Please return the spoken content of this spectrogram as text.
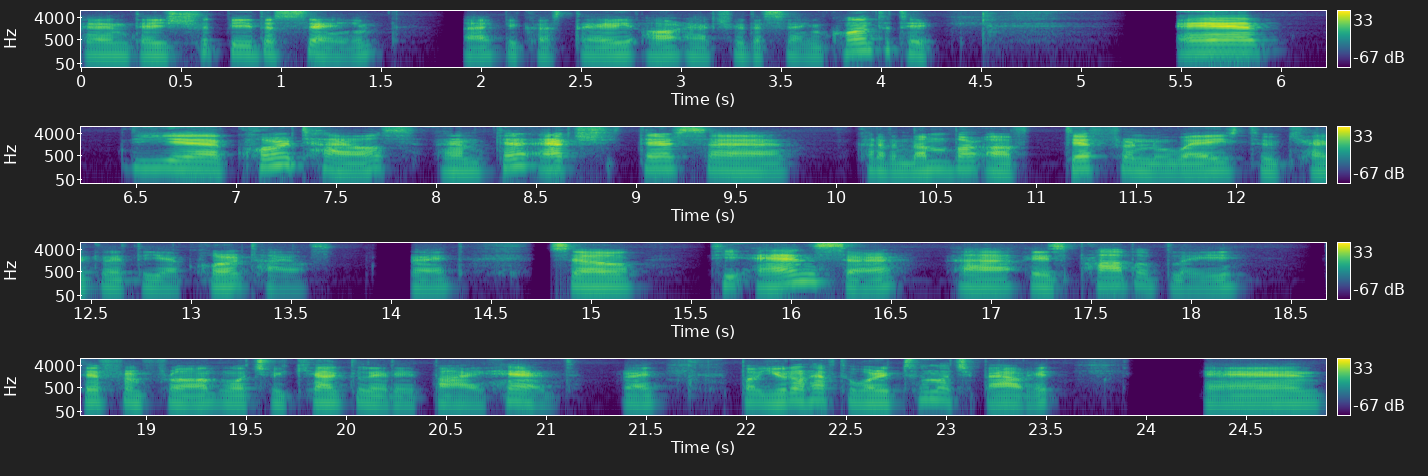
and they should be the same, right? Because they are actually the same quantity. And the uh, quartiles, um, there actually there's a kind of a number of different ways to calculate the uh, quartiles, right? So the answer uh, is probably different from what you calculated by hand, right? But you don't have to worry too much about it. And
